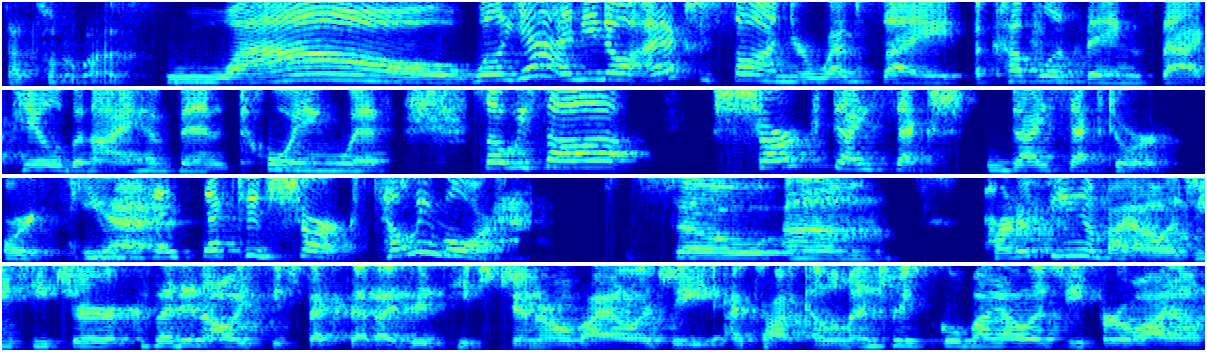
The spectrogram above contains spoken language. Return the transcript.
that's what it was. Wow. Well, yeah. And, you know, I actually saw on your website a couple of things that Caleb and I have been toying with. So we saw shark dissect dissector, or you have Yes. dissected sharks. Tell me more. So, um, part of being a biology teacher, because I didn't always teach sex ed, I did teach general biology. I taught elementary school biology for a while.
